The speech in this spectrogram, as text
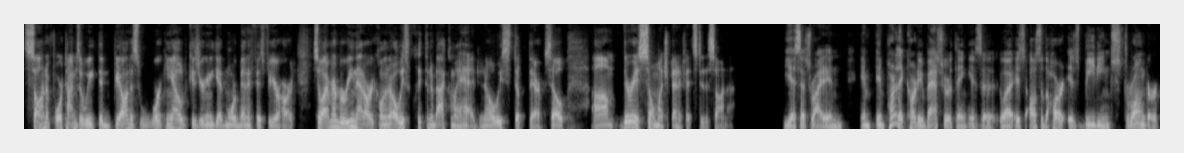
sauna four times a week than be honest working out because you're going to get more benefits for your heart. So I remember reading that article and it always clicked in the back of my head and it always stuck there. So um, there is so much benefits to the sauna. Yes, that's right. And, and, and part of that cardiovascular thing is uh, well, it's also the heart is beating stronger.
